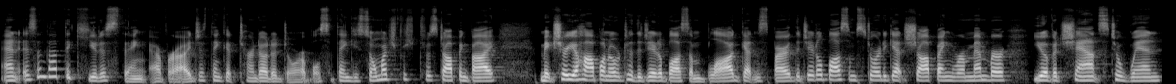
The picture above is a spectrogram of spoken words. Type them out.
And isn't that the cutest thing ever? I just think it turned out adorable. So thank you so much for, for stopping by. Make sure you hop on over to the Jaded Blossom blog, get inspired, the Jaded Blossom store to get shopping. Remember, you have a chance to win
